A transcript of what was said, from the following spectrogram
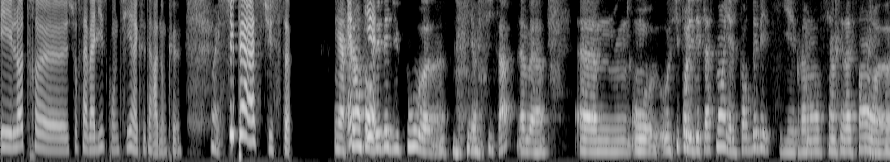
et l'autre euh, sur sa valise qu'on tire, etc. Donc, euh, Ouais. super astuce. Et après, en y a... port-bébé, du coup, euh, il y a aussi ça. Euh, bah, euh, on- aussi pour les déplacements, il y a le porte-bébé qui est vraiment aussi intéressant euh,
